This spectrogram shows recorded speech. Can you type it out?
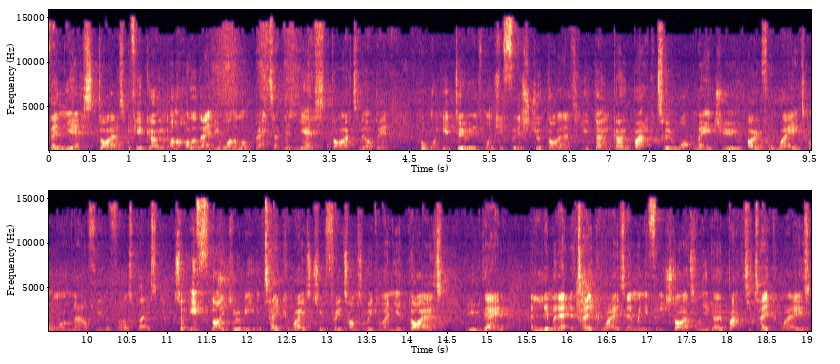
then yes, diet. If you're going on a holiday and you want to look better, then yes, diet a little bit. But what you do is, once you've finished your diet, you don't go back to what made you overweight or unhealthy in the first place. So if, like, you're eating takeaways two, three times a week, and when you diet, you then eliminate the takeaways, and then when you finish dieting, you go back to takeaways,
